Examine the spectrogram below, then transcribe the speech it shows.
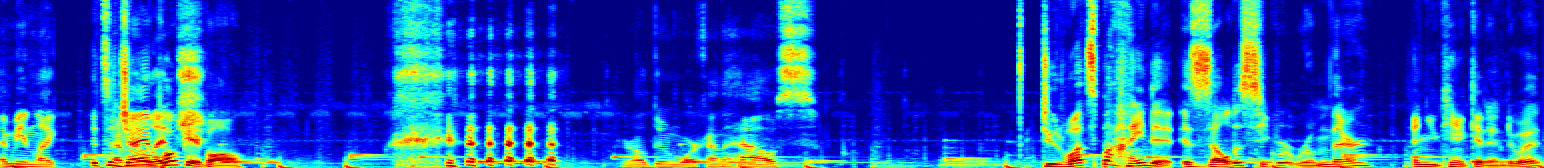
I mean, like It's a, giant village. Pokeball. You're all doing work on the house. Dude, what's behind it? Is Zelda's secret room there, and you can't get into it?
